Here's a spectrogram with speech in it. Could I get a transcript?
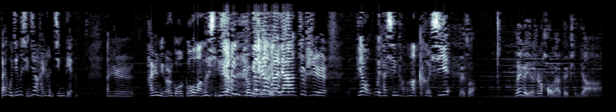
白骨精的形象还是很经典，但是还是女儿国国王的形象更更让大家就是比较为他心疼哈，可惜。没错。那个也是后来被评价啊，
